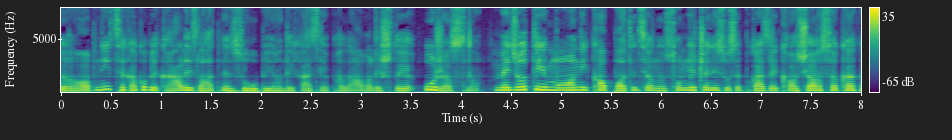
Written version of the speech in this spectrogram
grobnice kako bi krali zlatne zubi i onda ih kasnije prodavali, što je užasno. Međutim, oni kao potencijalno osumnjičeni su se pokazali kao ćorsokak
